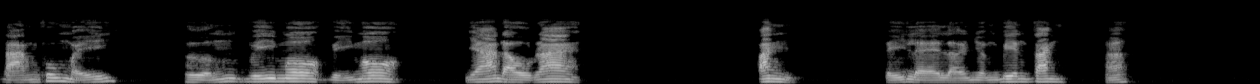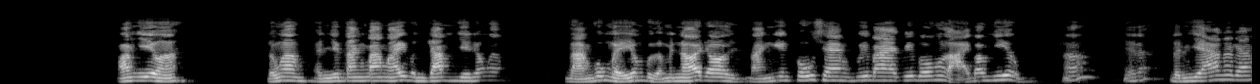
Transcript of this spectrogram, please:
Đạm phú mỹ, hưởng vi mô, vị mô, giá đầu ra, tăng, tỷ lệ lợi nhuận biên tăng, hả? Bao nhiêu hả? Đúng không? Hình như tăng ba mấy phần trăm gì đúng không? Đạm phú mỹ hôm bữa mình nói rồi, bạn nghiên cứu xem quý ba, quý bốn lại bao nhiêu. Đó, vậy đó, định giá nó ra.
